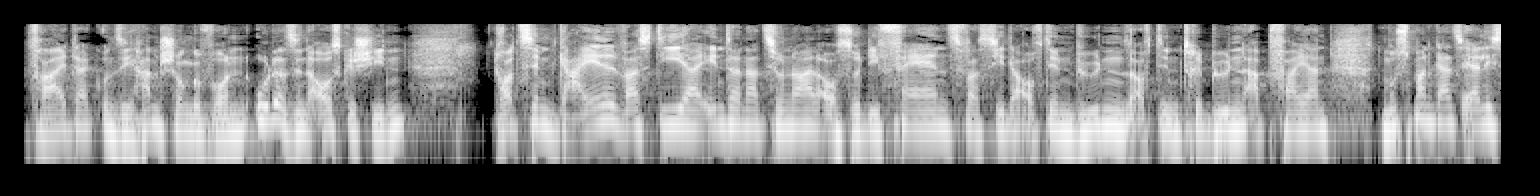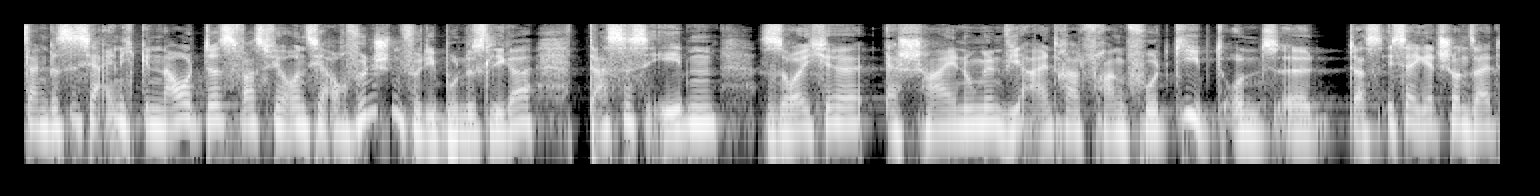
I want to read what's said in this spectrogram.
Freitag und sie haben schon gewonnen oder sind ausgeschieden. Trotzdem geil, was die ja international auch so die Fans, was sie da auf den Bühnen, auf den Tribünen abfeiern. Muss man ganz ehrlich sagen, das ist ja eigentlich genau das, was wir uns ja auch wünschen für die Bundesliga, dass es eben solche Erscheinungen wie Eintracht Frankfurt gibt. Und äh, das ist ja jetzt schon seit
